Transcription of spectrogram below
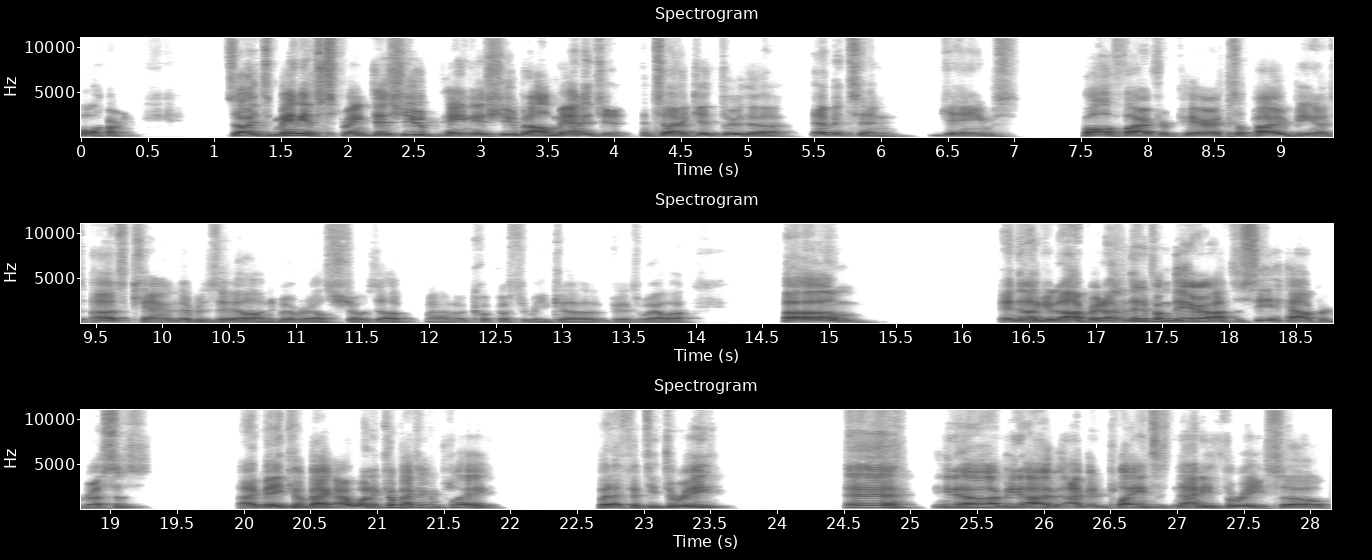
torn. So it's mainly a strength issue, pain issue, but I'll manage it until I get through the Edmonton games qualifier for Paris. It'll probably be you know, us, Canada, Brazil, and whoever else shows up. I don't know, Costa Rica, Venezuela. Um, and then I'll get it operated on. And then from there, I'll have to see how it progresses. I may come back. I want to come back and play, but at 53, eh, you know, I mean, I've, I've been playing since 93. So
